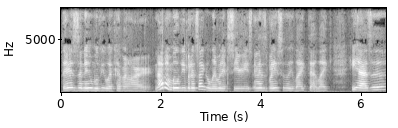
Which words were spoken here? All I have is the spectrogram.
there's a new movie with Kevin Hart. Not a movie, but it's like a limited series, and it's basically like that. Like he has a.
